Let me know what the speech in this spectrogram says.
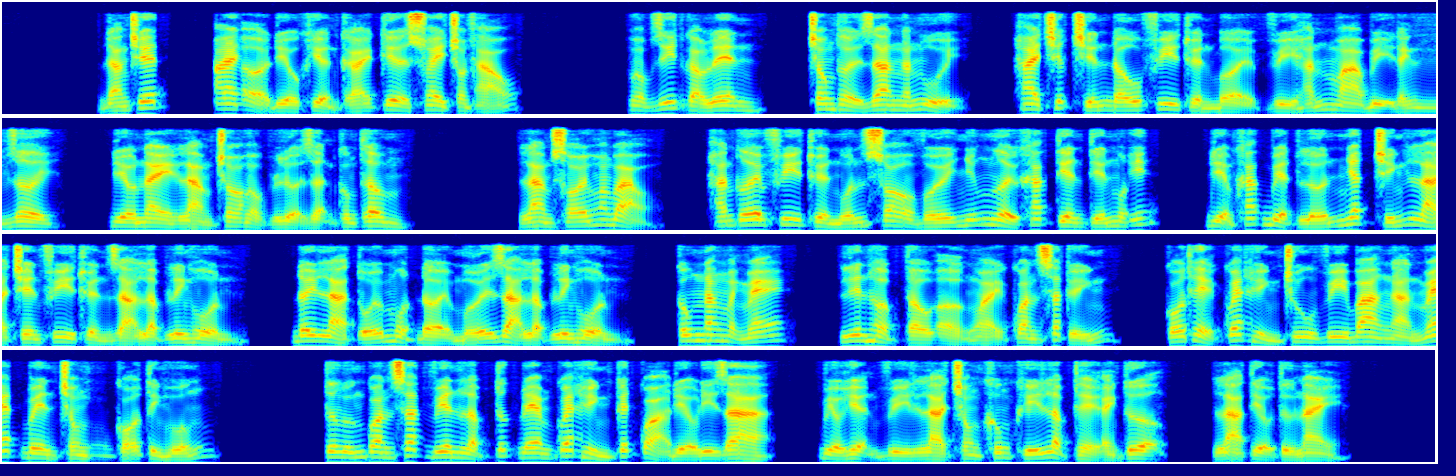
Đáng chết ai ở điều khiển cái kia xoay tròn pháo vọc rít gào lên, trong thời gian ngắn ngủi, hai chiếc chiến đấu phi thuyền bởi vì hắn mà bị đánh rơi, điều này làm cho học lựa giận công tâm. Làm sói hoang bảo, hắn cưỡi phi thuyền muốn so với những người khác tiên tiến một ít, điểm khác biệt lớn nhất chính là trên phi thuyền giả lập linh hồn, đây là tối một đời mới giả lập linh hồn, công năng mạnh mẽ, liên hợp tàu ở ngoài quan sát kính, có thể quét hình chu vi ba ngàn mét bên trong có tình huống. Tương ứng quan sát viên lập tức đem quét hình kết quả điều đi ra, biểu hiện vì là trong không khí lập thể ảnh tượng, là tiểu tử này.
